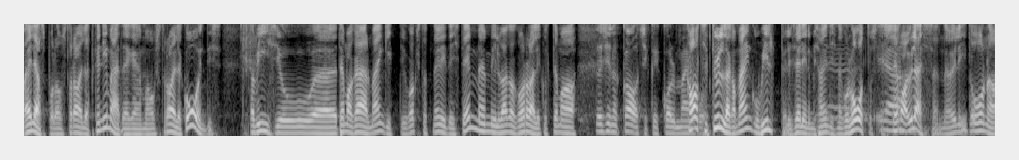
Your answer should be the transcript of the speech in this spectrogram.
väljaspool Austraaliat ka nime tegema, Austraalia koondis. ta viis ju, äh, tema käe all mängiti ju kaks tuhat neliteist MM-il väga korralikult, tema tõsi, nad kaotsid kõik kolm mängu. kaotsid küll, aga mängupilt oli selline, mis andis ja, nagu lootust, sest ja. tema ülesanne oli toona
